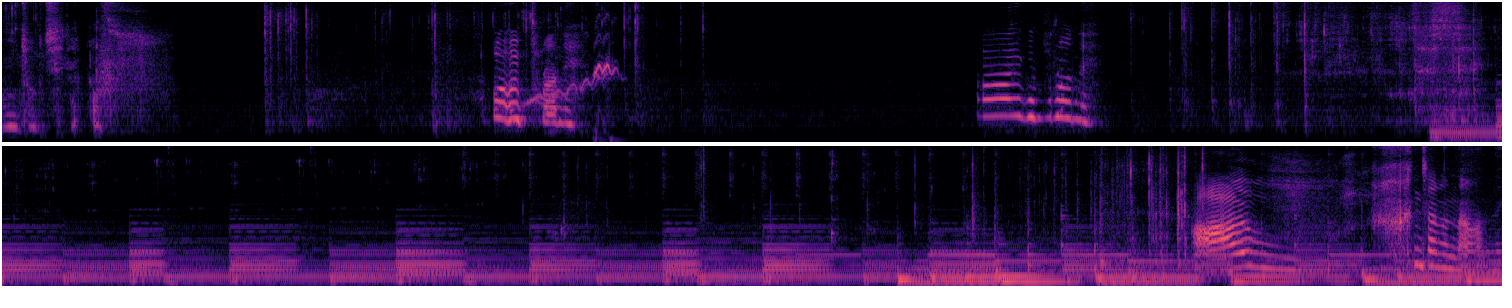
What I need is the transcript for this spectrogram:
엄청 진해. 어우. 아 불안해. 아이고 불안해. 아유 한 잔은 나왔네.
